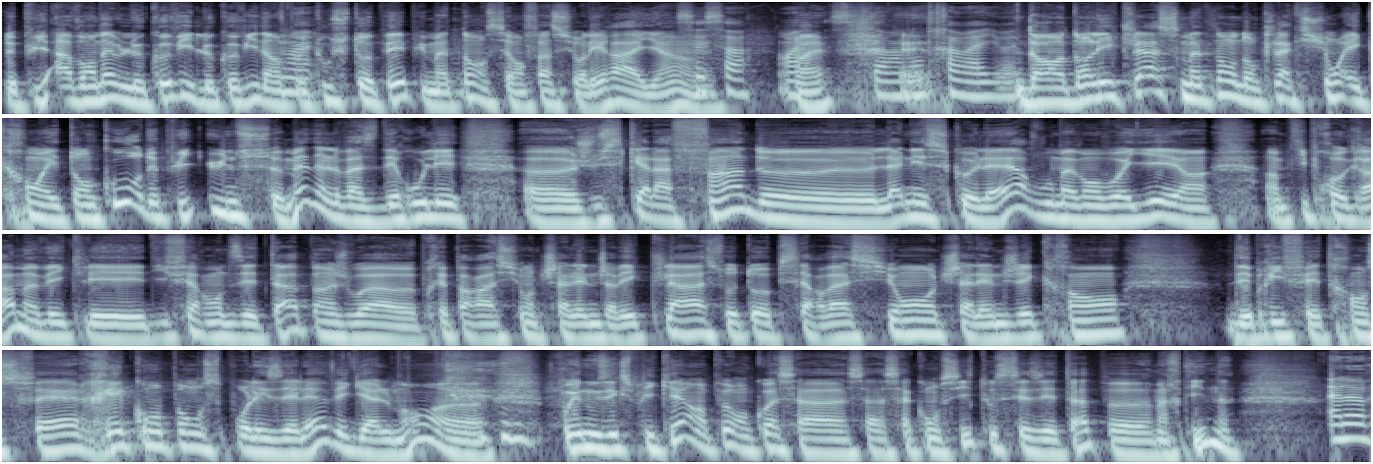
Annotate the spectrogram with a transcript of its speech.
depuis avant même le Covid. Le Covid a un peu tout stoppé, puis maintenant c'est enfin sur les rails. Hein. C'est ça, ouais, c'est un bon travail. Dans, dans, les classes maintenant, donc l'action écran est en cours depuis une semaine. Elle va se dérouler euh, jusqu'à la fin de l'année scolaire. Vous m'avez envoyé un, un, petit programme avec les différentes étapes. Hein. Je vois préparation challenge avec classe, auto-observation challenge écran, débrief et transfert, récompense pour les élèves également. Euh, vous pouvez nous expliquer un peu en quoi ça, consiste, toutes ces étapes, euh, Martine? Alors,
